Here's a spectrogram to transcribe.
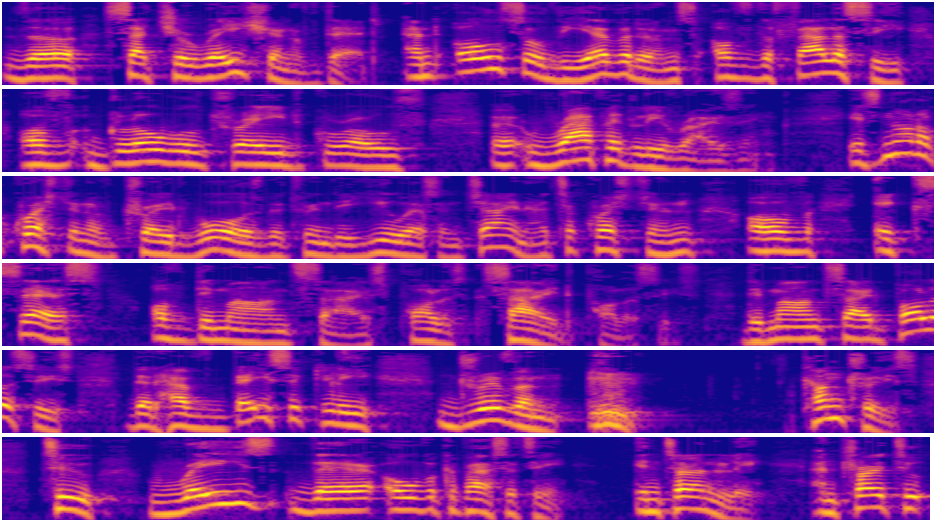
the saturation of debt and also the evidence of the fallacy of global trade growth uh, rapidly rising. It's not a question of trade wars between the US and China, it's a question of excess of demand policy, side policies. Demand side policies that have basically driven countries to raise their overcapacity internally and try to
